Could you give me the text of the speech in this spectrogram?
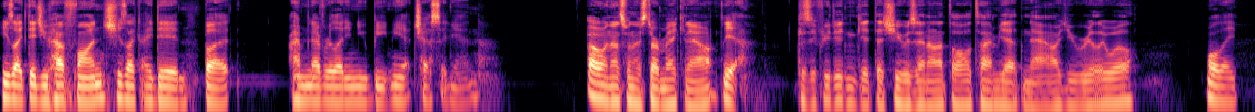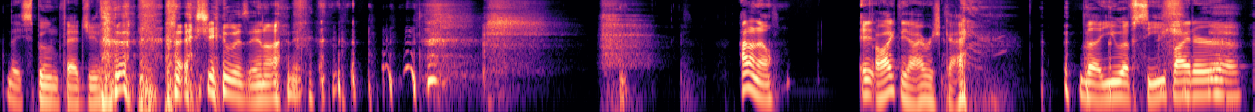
He's like, "Did you have fun?" She's like, "I did, but I'm never letting you beat me at chess again." Oh, and that's when they start making out. Yeah. Because if you didn't get that she was in on it the whole time yet, now you really will. Well, they they spoon fed you that she was in on it. I don't know. I like the Irish guy. The UFC fighter.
